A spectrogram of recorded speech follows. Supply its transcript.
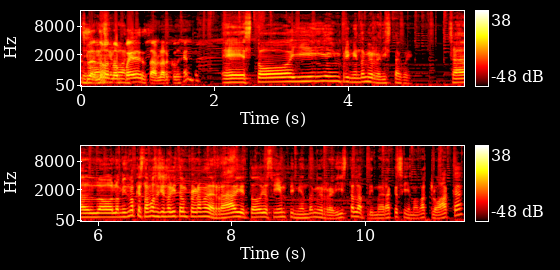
o sea, no, no puedes hablar con gente. Estoy imprimiendo mi revista, güey. O sea, lo, lo mismo que estamos haciendo ahorita un programa de radio y todo, yo estoy imprimiendo mi revista, la primera que se llamaba Cloaca.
